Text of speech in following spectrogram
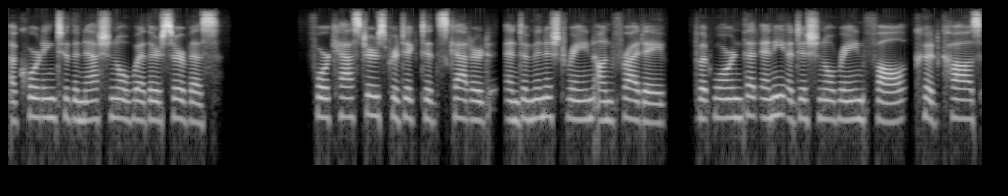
according to the National Weather Service. Forecasters predicted scattered and diminished rain on Friday, but warned that any additional rainfall could cause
